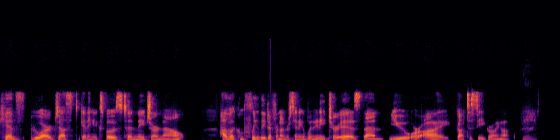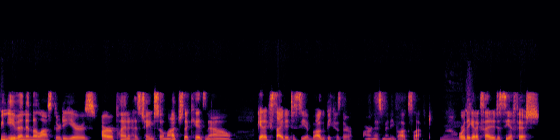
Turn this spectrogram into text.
kids who are just getting exposed to nature now have a completely different understanding of what nature is than you or I got to see growing up. Right. I mean, even in the last 30 years, our planet has changed so much that kids now get excited to see a bug because there aren't as many bugs left. Right. Or they get excited to see a fish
